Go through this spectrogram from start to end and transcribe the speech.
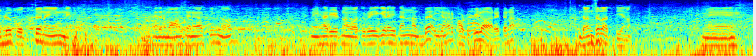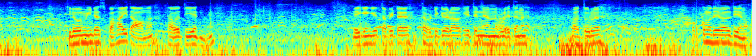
උඩ පොත්තන ඉන්නේ. මෙතන මාර සෙනගක් ඉන්නවා. මේ හරියට නම් වතුරේ කියලා හිතන්නත් බෑ. ඊළඟට කටු පිලාර. එතන දන්සලක් තියෙනවා. මේ කිලෝමීටර්ස් 5යි තාම තව තියෙන්නේ. මේකෙන් ගියොත් අපිට තව ටික වෙලාවක හිතෙන් යන්න පුළුවන්. එතන වතුර ඔක්කොම දේවල් තියෙනවා.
